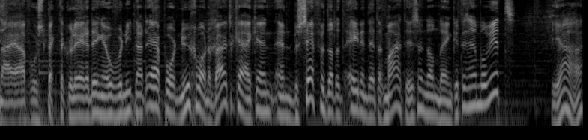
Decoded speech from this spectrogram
Nou ja, voor spectaculaire dingen hoeven we niet naar het airport nu. Gewoon naar buiten kijken en, en beseffen dat het 31 maart is. En dan denken, het is helemaal wit. Ja,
